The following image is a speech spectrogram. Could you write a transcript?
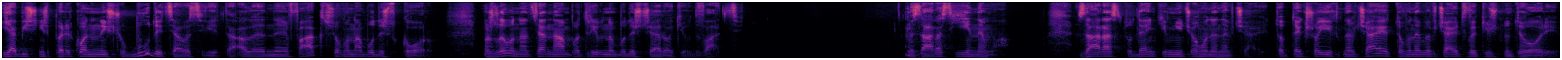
Я більш ніж переконаний, що буде ця освіта, але не факт, що вона буде скоро. Можливо, на це нам потрібно буде ще років 20. Зараз її нема. Зараз студентів нічого не навчають. Тобто, якщо їх навчають, то вони вивчають виключну теорію.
